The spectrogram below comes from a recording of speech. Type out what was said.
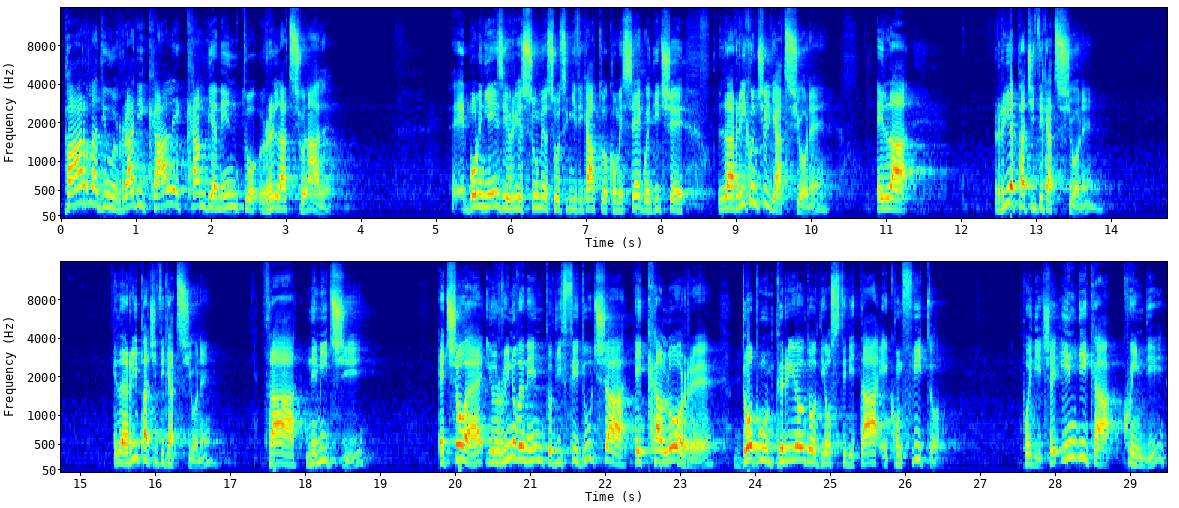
parla di un radicale cambiamento relazionale. E Bolognesi riassume il suo significato come segue, dice la riconciliazione e la riappacificazione e la ripacificazione tra nemici, e cioè il rinnovamento di fiducia e calore dopo un periodo di ostilità e conflitto. Poi dice, indica quindi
